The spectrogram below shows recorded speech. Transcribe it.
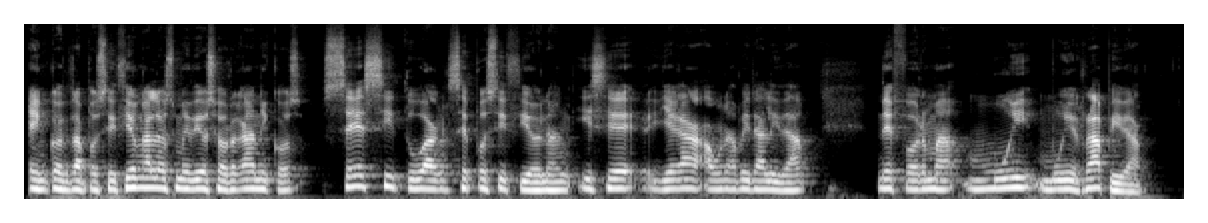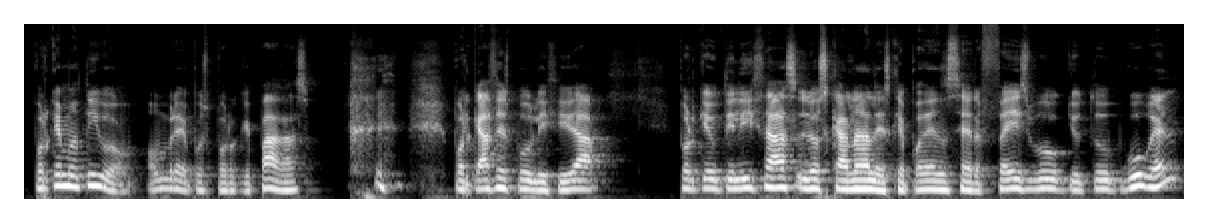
en contraposición a los medios orgánicos, se sitúan, se posicionan y se llega a una viralidad de forma muy, muy rápida. ¿Por qué motivo? Hombre, pues porque pagas, porque haces publicidad, porque utilizas los canales que pueden ser Facebook, YouTube, Google,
